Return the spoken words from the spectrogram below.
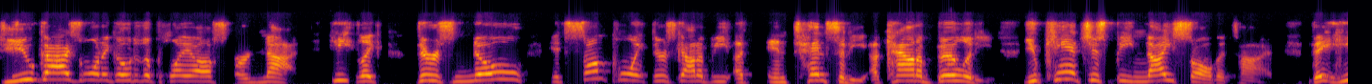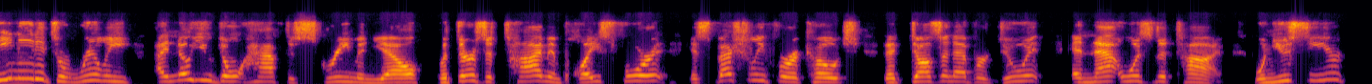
Do you guys want to go to the playoffs or not? He like there's no at some point there's got to be a intensity, accountability. You can't just be nice all the time. They, he mm-hmm. needed to really I know you don't have to scream and yell, but there's a time and place for it, especially for a coach that doesn't ever do it and that was the time. When you see your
